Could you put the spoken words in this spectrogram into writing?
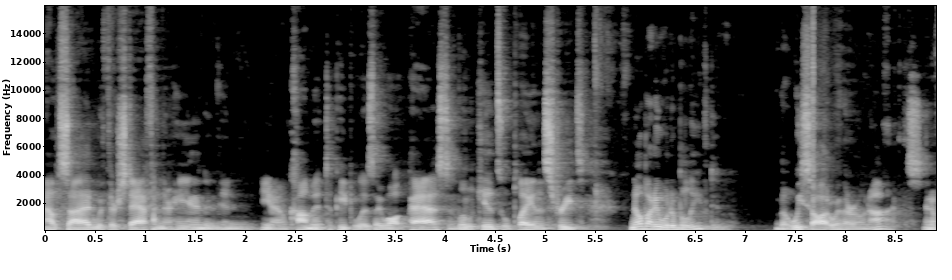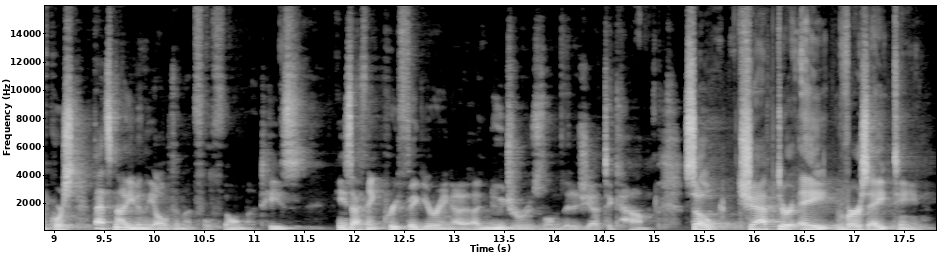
outside with their staff in their hand and, and, you know comment to people as they walk past, and little kids will play in the streets. Nobody would have believed him, but we saw it with our own eyes. And of course, that's not even the ultimate fulfillment. He's He's, I think, prefiguring a, a new Jerusalem that is yet to come. So, chapter 8, verse 18.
